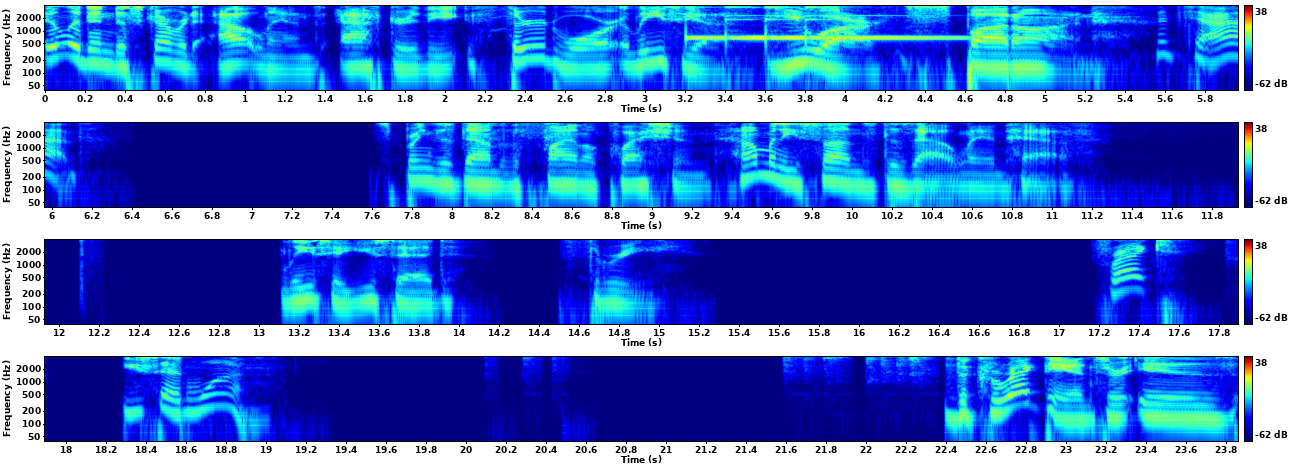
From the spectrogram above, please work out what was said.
Illidan discovered Outlands after the Third War. Alicia, you are spot on. Good job. This brings us down to the final question. How many sons does Outland have? Alicia, you said three. Frank, you said one. The correct answer is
